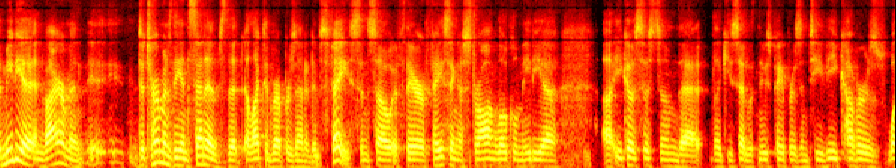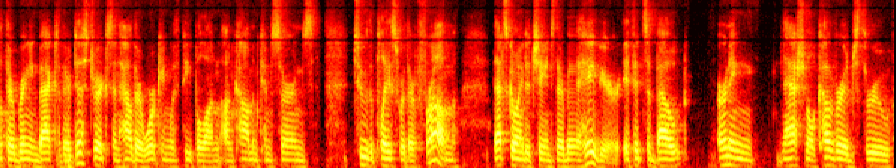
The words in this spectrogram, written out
the media environment determines the incentives that elected representatives face. And so, if they're facing a strong local media uh, ecosystem that, like you said, with newspapers and TV, covers what they're bringing back to their districts and how they're working with people on, on common concerns to the place where they're from, that's going to change their behavior. If it's about earning national coverage through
